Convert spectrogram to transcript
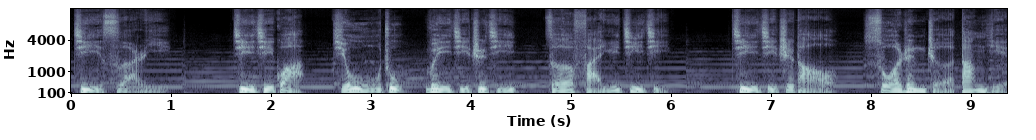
祭祀而已。祭祭卦九五柱，为己之极，则反于祭祭。祭祭之道，所任者当也。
